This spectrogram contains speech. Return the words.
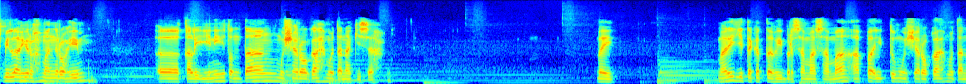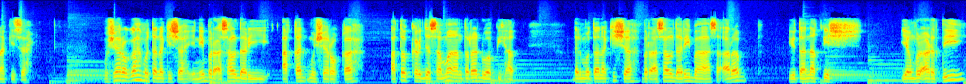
Bismillahirrahmanirrahim. Eh, kali ini tentang musyarakah mutanakisah. Baik. Mari kita ketahui bersama-sama apa itu musyarakah mutanakisah. Musyarakah mutanakisah ini berasal dari akad musyarakah atau kerjasama antara dua pihak. Dan mutanakisah berasal dari bahasa Arab yutanakish yang berarti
